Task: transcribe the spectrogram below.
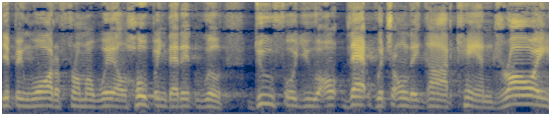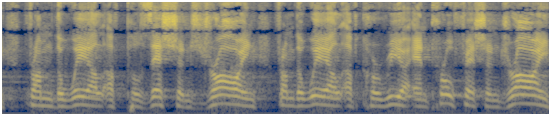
dipping water from a well, hoping that it will do for you that which only God can, drawing from the well of possessions, drawing from the well of career and profession, drawing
